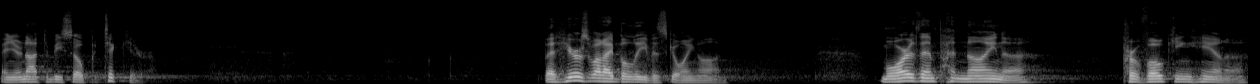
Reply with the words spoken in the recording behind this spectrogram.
and you're not to be so particular. But here's what I believe is going on. More than Peninnah provoking Hannah,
